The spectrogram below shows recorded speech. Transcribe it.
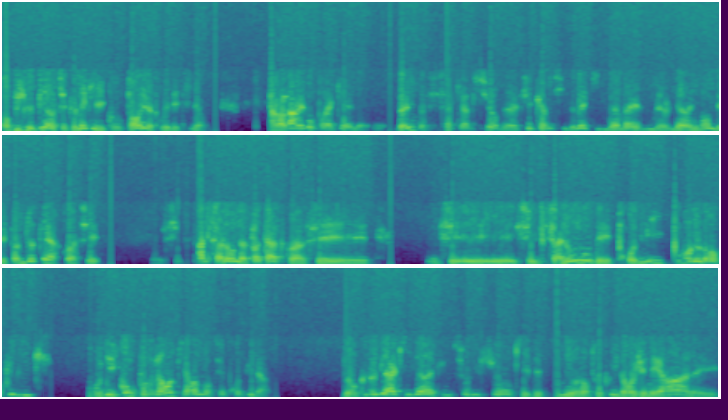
en plus le pire, c'est que le mec il est content, il a trouvé des clients. Alors la raison pour laquelle, ben c'est ça qui est absurde. C'est comme si le mec il vient, il vient, il vend des pommes de terre, quoi. C'est pas le salon de la patate, quoi. C'est c'est le salon des produits pour le grand public ou des composants qui rentrent dans ces produits-là. Donc le gars qui vient avec une solution qui est destinée aux entreprises en général et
